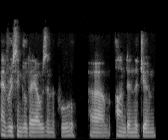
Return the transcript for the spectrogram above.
every single day I was in the pool um, and in the gym.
